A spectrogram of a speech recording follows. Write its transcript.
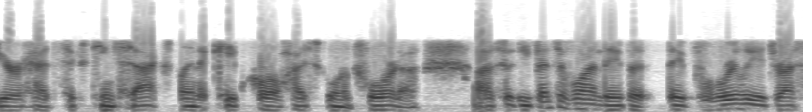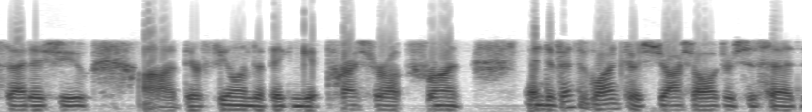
year had 16 sacks playing at Cape Coral High School in Florida. Uh, so defensive line, they've they've really addressed that issue. Uh, they're feeling that they can get pressure up front. And defensive line coach Josh Aldridge has said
